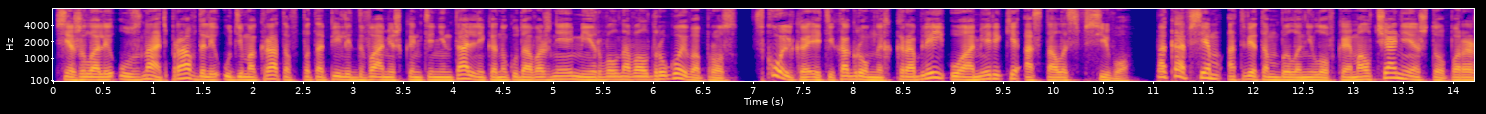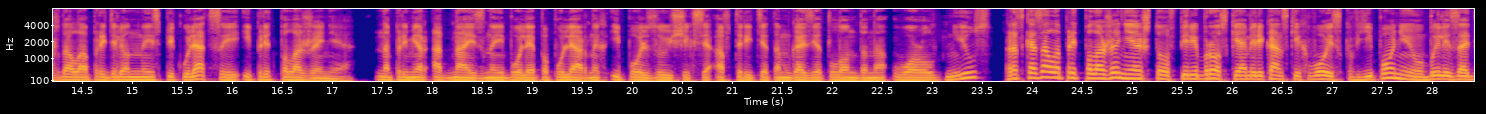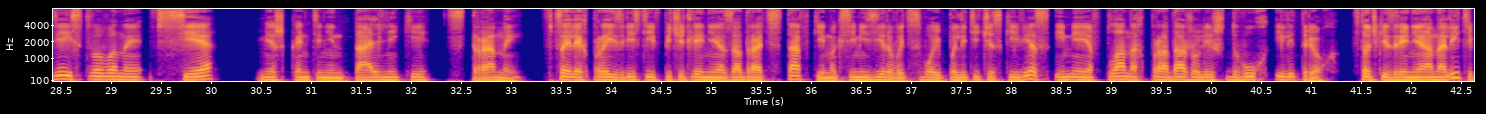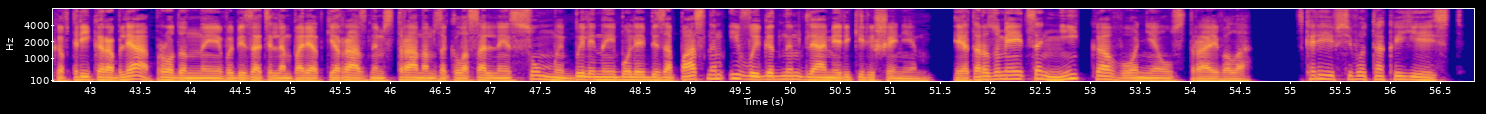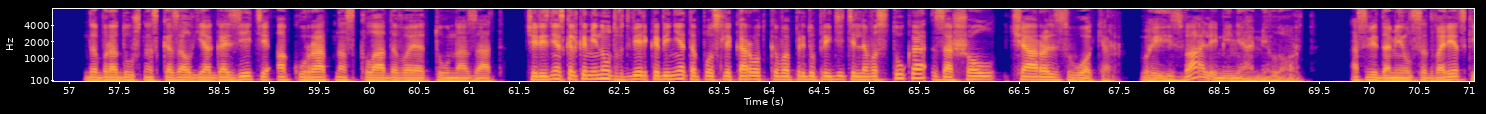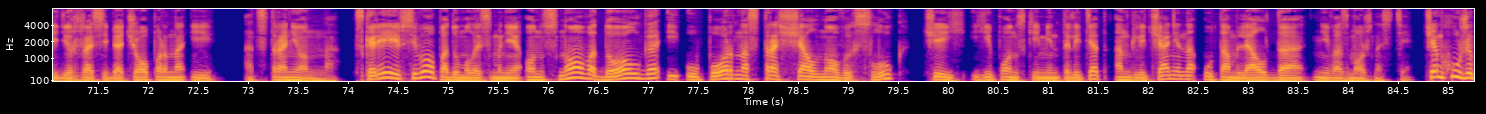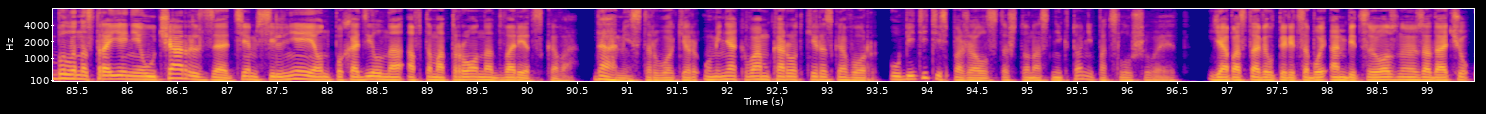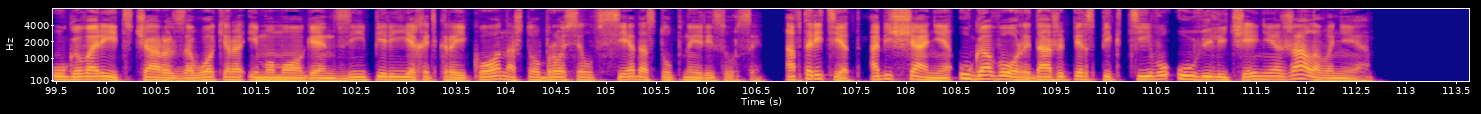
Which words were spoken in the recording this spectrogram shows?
Все желали узнать, правда ли у демократов потопили два межконтинентальника, но куда важнее мир волновал другой вопрос. Сколько этих огромных кораблей у Америки осталось всего? Пока всем ответом было неловкое молчание, что порождало определенные спекуляции и предположения. Например, одна из наиболее популярных и пользующихся авторитетом газет Лондона World News рассказала предположение, что в переброске американских войск в Японию были задействованы все межконтинентальники страны. В целях произвести впечатление задрать ставки, максимизировать свой политический вес, имея в планах продажу лишь двух или трех. С точки зрения аналитиков, три корабля, проданные в обязательном порядке разным странам за колоссальные суммы, были наиболее безопасным и выгодным для Америки решением. Это, разумеется, никого не устраивало. «Скорее всего, так и есть», — добродушно сказал я газете, аккуратно складывая ту назад. Через несколько минут в дверь кабинета после короткого предупредительного стука зашел Чарльз Уокер. «Вы звали меня, милорд?» — осведомился дворецкий, держа себя чопорно и отстраненно. Скорее всего, подумалось мне, он снова долго и упорно стращал новых слуг, чей японский менталитет англичанина утомлял до невозможности. Чем хуже было настроение у Чарльза, тем сильнее он походил на автоматрона дворецкого. «Да, мистер Уокер, у меня к вам короткий разговор. Убедитесь, пожалуйста, что нас никто не подслушивает». Я поставил перед собой амбициозную задачу уговорить Чарльза Уокера и Момо Гензи переехать к Рейко, на что бросил все доступные ресурсы. Авторитет, обещания, уговоры, даже перспективу увеличения жалования.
